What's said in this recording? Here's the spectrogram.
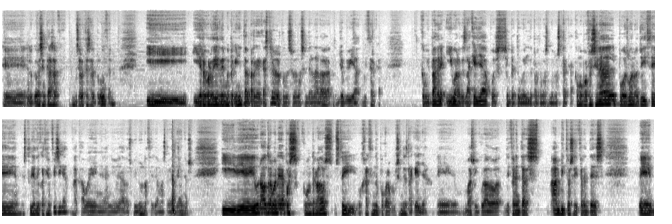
eh, lo que ves en casa muchas veces se reproduce, ¿no? Y, y, yo recuerdo ir de muy pequeñita al parque de Castrelos, donde solemos entrenar ahora. Yo vivía muy cerca con mi padre y bueno, desde aquella pues siempre tuve el deporte más o menos cerca. Como profesional, pues bueno, yo hice, estudié educación física, acabé en el año ya 2001, hace ya más de 20 años, y de una u otra manera, pues como entrenador estoy ejerciendo un poco la profesión desde aquella, eh, más vinculado a diferentes ámbitos y diferentes eh,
